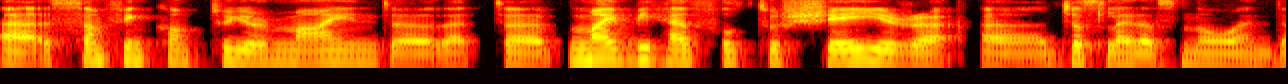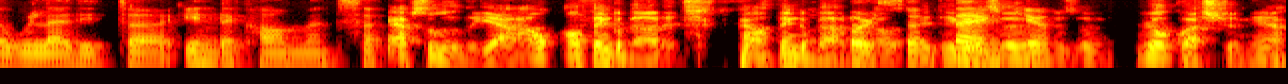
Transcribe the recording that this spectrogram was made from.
uh, something come to your mind uh, that uh, might be helpful to share, uh, just let us know and we'll add it uh, in the comments. Absolutely. Yeah, I'll, I'll think about it. I'll think about it. I'll, I take it as thank a you. as a real question. Yeah.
